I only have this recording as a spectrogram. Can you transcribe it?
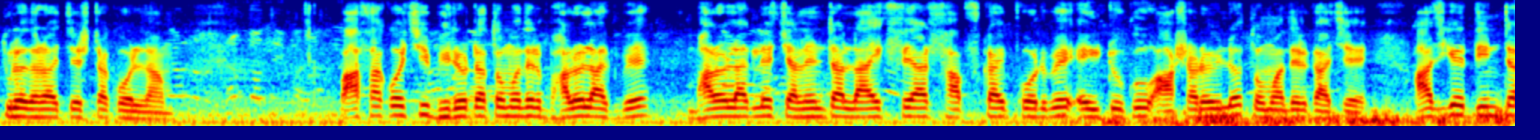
তুলে ধরার চেষ্টা করলাম। আশা করছি ভিডিওটা তোমাদের ভালো লাগবে। ভালো লাগলে চ্যানেলটা লাইক শেয়ার সাবস্ক্রাইব করবে, এইটুকু আশা রইল তোমাদের কাছে। আজকের দিনটা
